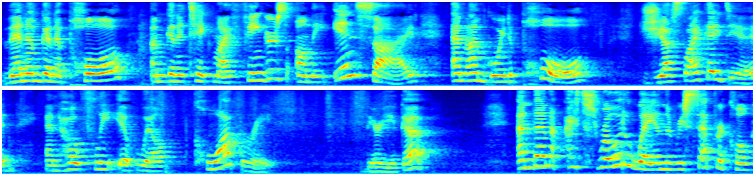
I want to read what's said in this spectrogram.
Then I'm going to pull. I'm going to take my fingers on the inside and I'm going to pull just like I did and hopefully it will cooperate. There you go. And then I throw it away in the receptacle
